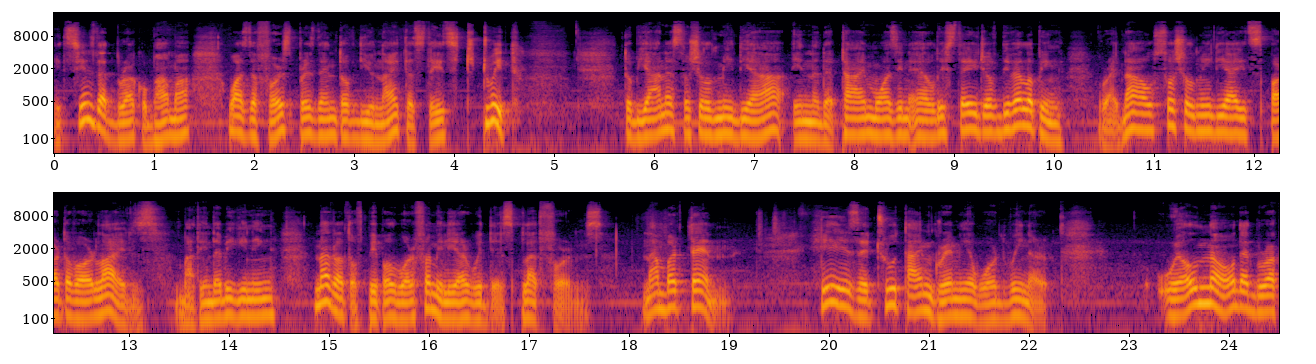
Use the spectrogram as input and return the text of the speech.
It seems that Barack Obama was the first president of the United States to tweet to be honest, social media in that time was in early stage of developing. Right now, social media is part of our lives, but in the beginning, not a lot of people were familiar with these platforms. Number 10. He is a two-time Grammy Award winner. we all know that Barack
